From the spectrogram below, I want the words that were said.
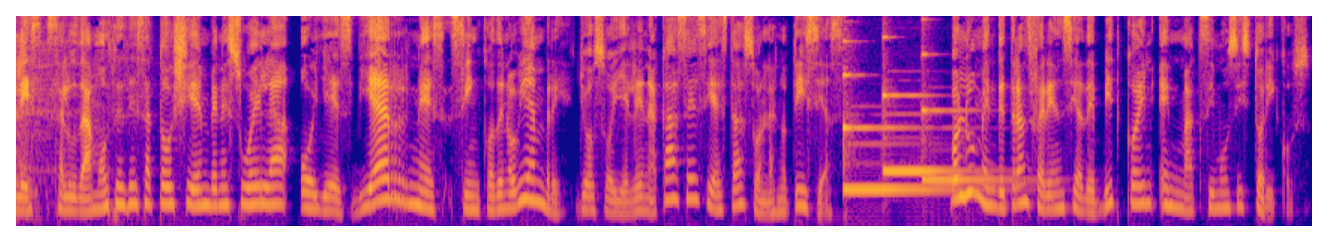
Les saludamos desde Satoshi en Venezuela. Hoy es viernes 5 de noviembre. Yo soy Elena Cases y estas son las noticias. Volumen de transferencia de Bitcoin en máximos históricos.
